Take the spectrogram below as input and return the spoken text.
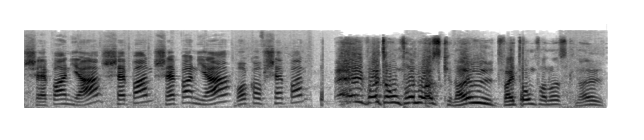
Scheppern, ja? Scheppern? Scheppern, ja? Bock auf Scheppern? Ey, weiter umfahren, du hast knallt. Weiter umfahren, du hast knallt.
